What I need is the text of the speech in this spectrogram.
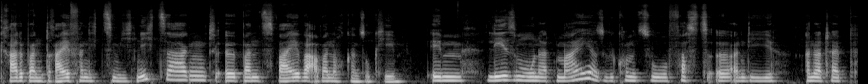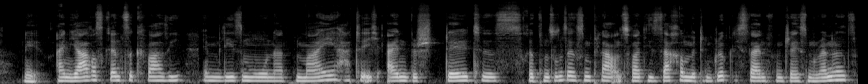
Gerade Band 3 fand ich ziemlich nichtssagend, äh, Band 2 war aber noch ganz okay. Im Lesemonat Mai, also wir kommen jetzt so fast äh, an die anderthalb nee, ein Jahresgrenze quasi. Im Lesemonat Mai hatte ich ein bestelltes Rezensionsexemplar und zwar die Sache mit dem Glücklichsein von Jason Reynolds.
